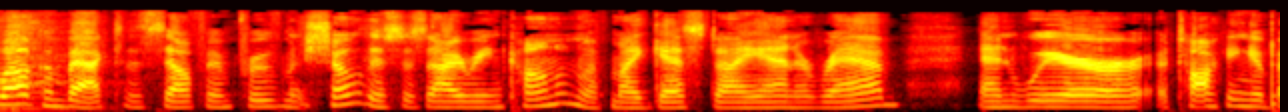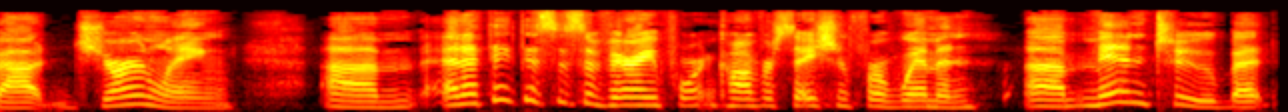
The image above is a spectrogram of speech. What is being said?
Welcome back to the Self Improvement Show. This is Irene Conlon with my guest Diana Raab, and we're talking about journaling. Um, and I think this is a very important conversation for women, um, men too, but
